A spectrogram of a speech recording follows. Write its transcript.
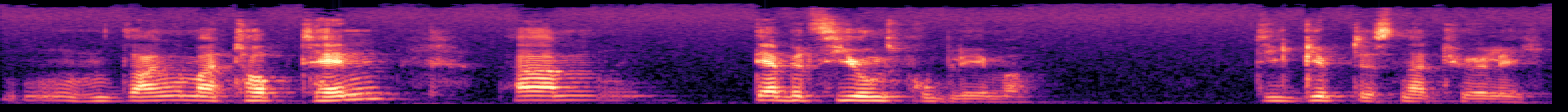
sagen wir mal, Top 10 ähm, der Beziehungsprobleme. Die gibt es natürlich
